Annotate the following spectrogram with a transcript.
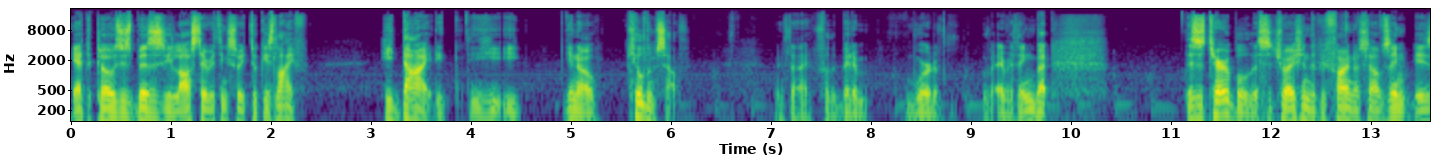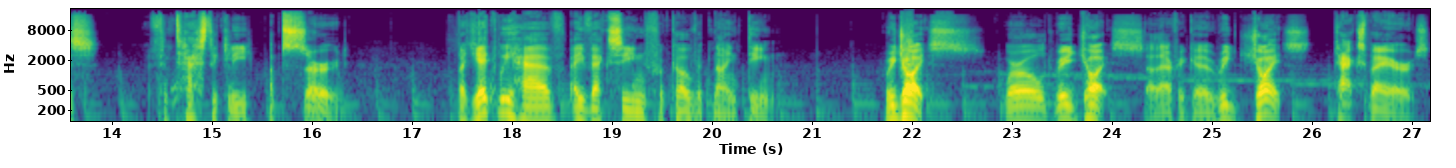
he had to close his business. He lost everything, so he took his life. He died. He he, he you know killed himself. For the better word of, of everything, but this is terrible. The situation that we find ourselves in is fantastically absurd. But yet we have a vaccine for COVID 19. Rejoice! World, rejoice! South Africa, rejoice! Taxpayers!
